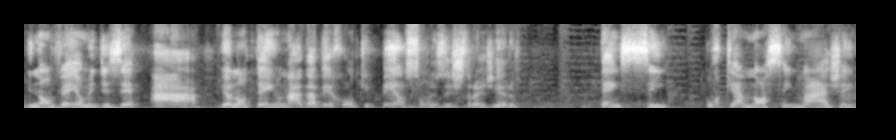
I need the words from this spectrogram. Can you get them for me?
e não venham me dizer: "Ah, eu não tenho nada a ver com o que pensam os estrangeiros". Tem sim, porque a nossa imagem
